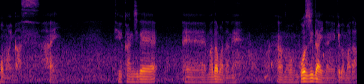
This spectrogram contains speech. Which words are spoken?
思います。はい。っていう感じで、えー、まだまだねあの5時台なんやけどまだ。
